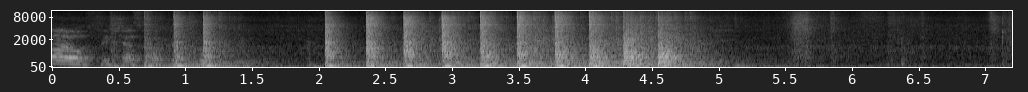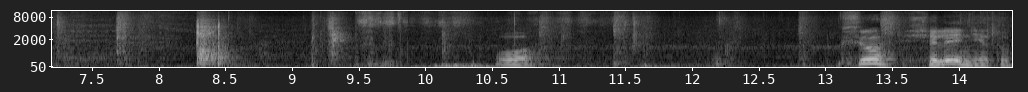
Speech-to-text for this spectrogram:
поставил, сейчас покажу. О, все, щелей нету.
